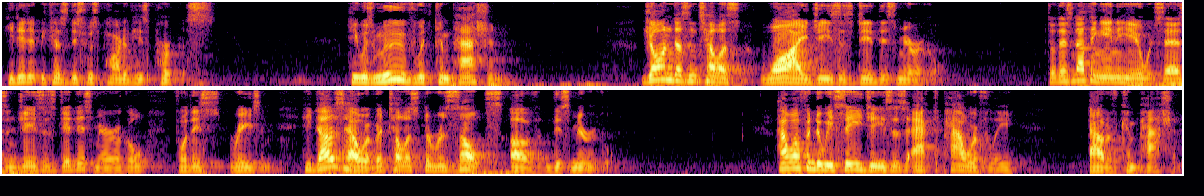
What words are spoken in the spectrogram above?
He did it because this was part of his purpose. He was moved with compassion. John doesn't tell us why Jesus did this miracle. So there's nothing in here which says, and Jesus did this miracle for this reason. He does, however, tell us the results of this miracle. How often do we see Jesus act powerfully out of compassion?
